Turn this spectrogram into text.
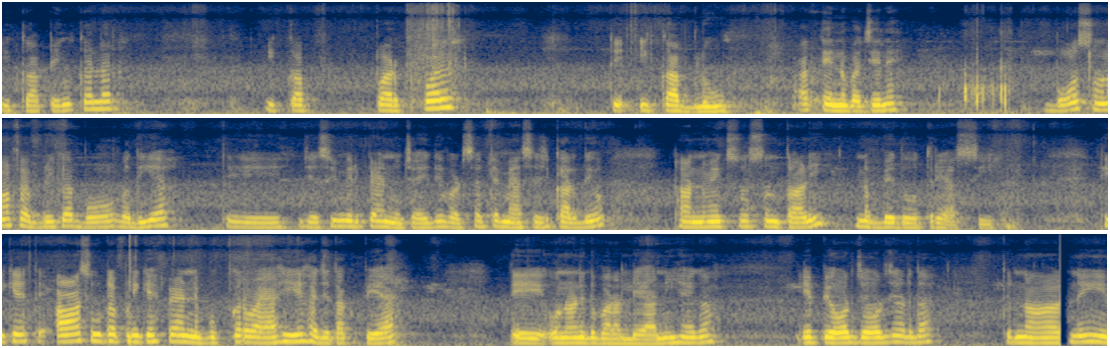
ਇੱਕ ਆ ਪਿੰਕ ਕਲਰ ਇੱਕ ਆ ਪਰਪਲ ਤੇ ਇੱਕ ਆ ਬਲੂ ਆ ਤਿੰਨ ਬਚੇ ਨੇ। ਬਹੁਤ ਸੋਹਣਾ ਫੈਬਰਿਕ ਹੈ ਬਹੁਤ ਵਧੀਆ। ਤੇ ਜੇ ਅਸੀਂ ਮੇਰੀ ਭੈਣ ਨੂੰ ਚਾਹੀਦੀ WhatsApp ਤੇ ਮੈਸੇਜ ਕਰ ਦਿਓ 98147 90283 ਠੀਕ ਹੈ, ਤੇ ਆਹ ਸੂਟ ਆਪਣੀ ਕਿਸੇ ਭੈਣ ਨੇ ਬੁੱਕ ਕਰਵਾਇਆ ਸੀ, ਇਹ ਹਜੇ ਤੱਕ ਪਿਆ ਤੇ ਉਹਨਾਂ ਨੇ ਦੁਬਾਰਾ ਲਿਆ ਨਹੀਂ ਹੈਗਾ। ਇਹ ਪਿਓਰ ਜਾਰਜਟ ਦਾ। ਤੇ ਨਾਲ, ਨਹੀਂ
